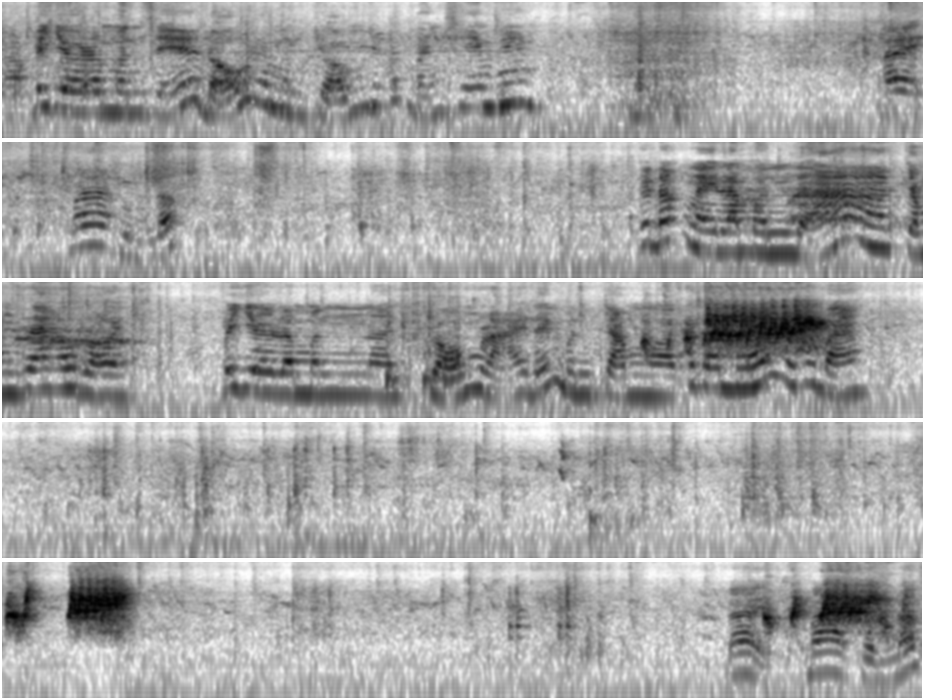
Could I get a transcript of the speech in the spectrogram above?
À, bây giờ là mình sẽ đổ ra mình trộn cho các bạn xem ha. Đây ba thùng đất. Cái đất này là mình đã trồng rau rồi. Bây giờ là mình ờ, trộn lại để mình trồng ờ, cái rau mới nha các bạn. đây, ba phần đất.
